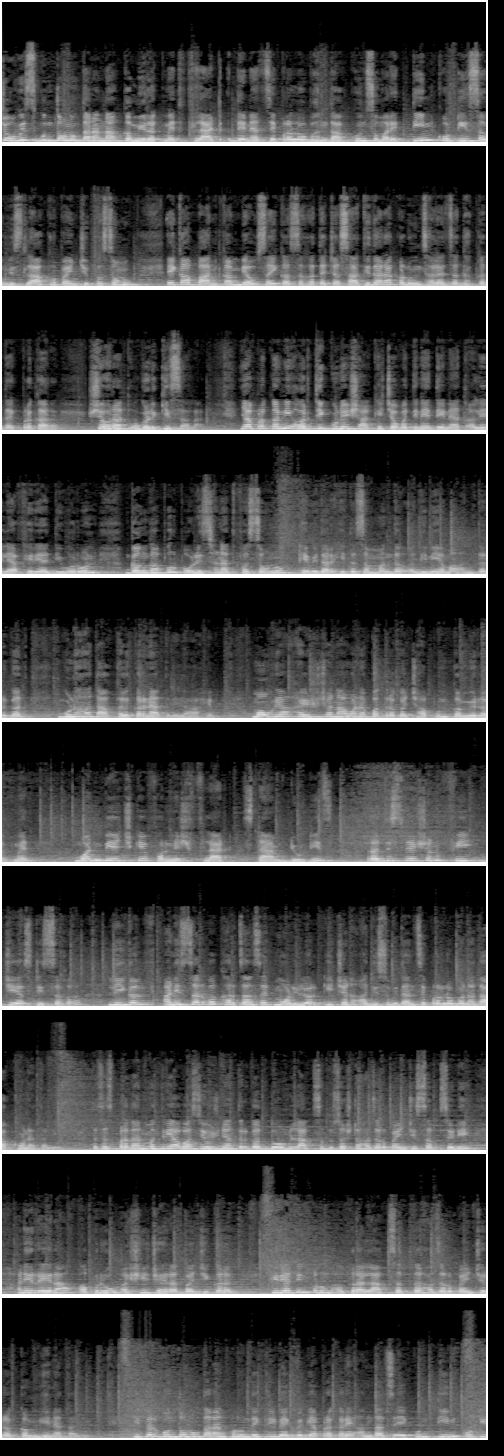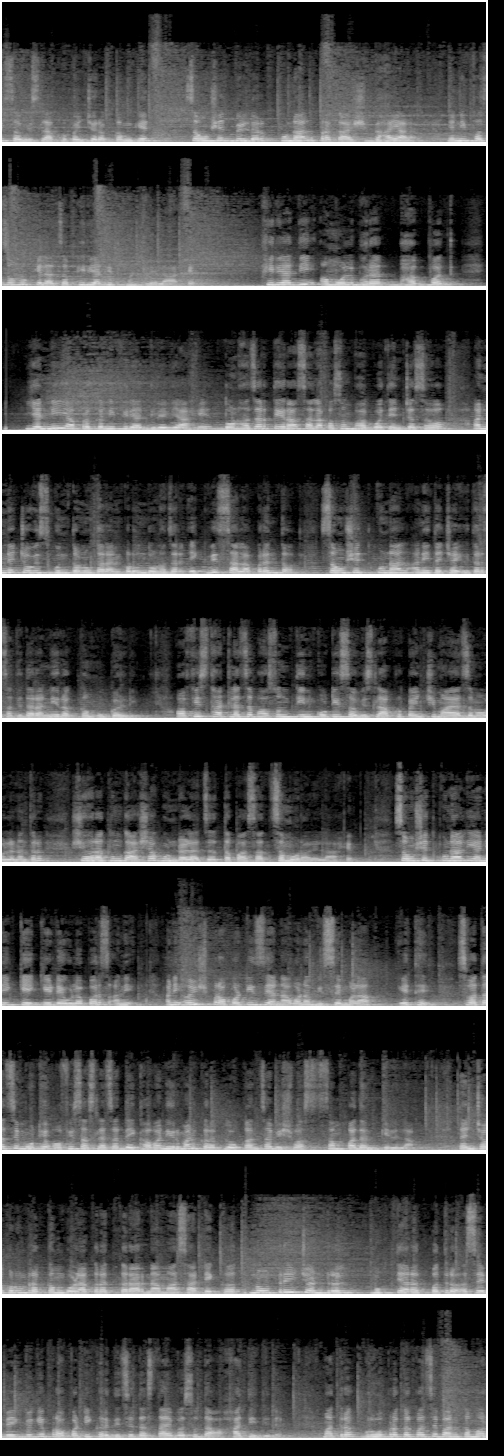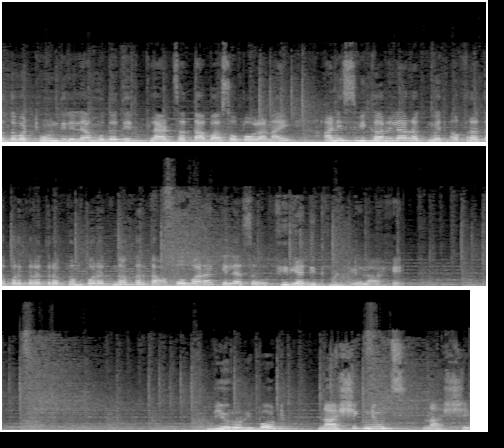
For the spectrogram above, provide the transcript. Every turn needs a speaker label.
Speaker 1: चोवीस गुंतवणूकदारांना कमी रकमेत फ्लॅट देण्याचे प्रलोभन दाखवून सुमारे तीन कोटी सव्वीस लाख रुपयांची फसवणूक एका बांधकाम व्यावसायिकासह त्याच्या साथीदाराकडून झाल्याचा धक्कादायक प्रकार शहरात उघडकीस आला. या प्रकरणी आर्थिक गुन्हे शाखेच्या वतीने देण्यात आलेल्या फिर्यादीवरून गंगापूर पोलीस ठाण्यात फसवणूक ठेवीदार हितसंबंध अधिनियमाअंतर्गत गुन्हा दाखल करण्यात आलेला आहे. मौर्या हाईट्सच्या नावानं पत्रकं छापून कमी रकमेत one BHK furnish flat stamp duties registration fee जीएसटीसह legal आणि सर्व खर्चांसहित मॉड्युलर किचन आदी सुविधांचे प्रलोभनं दाखवण्यात आले. तसंच प्रधानमंत्री आवास योजनेअंतर्गत दोन लाख सदुसष्ट हजार रुपयांची सबसिडी आणि रेरा अप्रूव्ह अशी जाहिरातबाजी करत फिर्यादींकडून अकरा लाख सत्तर हजार रुपयांची रक्कम घेण्यात आली. इतर गुंतवणूकदारांकडून देखील वेगवेगळ्या प्रकारे अंदाजे एकूण तीन कोटी सव्वीस लाख रुपयांची रक्कम घेत संशयित बिल्डर कुणाल प्रकाश घायाळ यांनी फसवणूक केल्याचं फिर्यादीत म्हटलेलं आहे. फिर्यादी अमोल भरत भागवत यांनी या प्रकरणी फिर्याद दिलेली आहे. दोन हजार तेरा सालापासून भागवत यांच्यासह अन्य चोवीस गुंतवणूकदारांकडून दोन हजार एकवीस सालापर्यंत संशयित कुणाल आणि त्याच्या इतर साथीदारांनी रक्कम उकळली. ऑफिस थाटल्याचं भासून तीन कोटी सव्वीस लाख रुपयांची माया जमवल्यानंतर शहरातून गाशा गुंडाळाचं तपासात समोर आलेलं आहे. संशयित कुणाल यांनी के के डेव्हलपर्स आणि आणि अंश प्रॉपर्टीज या नावानं विसेमळा येथे स्वतःचे मोठे ऑफिस असल्याचा देखावा निर्माण करत लोकांचा विश्वास संपादन केलेला. त्यांच्याकडून रक्कम गोळा करत करारनामा साठेखत नोटरी जनरल मुक्त्यारत पत्र असे वेगवेगळे प्रॉपर्टी खरेदीचे दस्तऐवज सुद्धा हाती दिले. मात्र गृहप्रकल्पाचे बांधकाम अर्धवट ठेवून दिलेल्या मुदतीत फ्लॅटचा ताबा सोपवला नाही आणि स्वीकारलेल्या रकमेत अफरातफर करत रक्कम परत न करता पोबारा केल्याचं फिर्यादीत म्हटलेलं आहे. Bureau report Nashik news Nashik.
